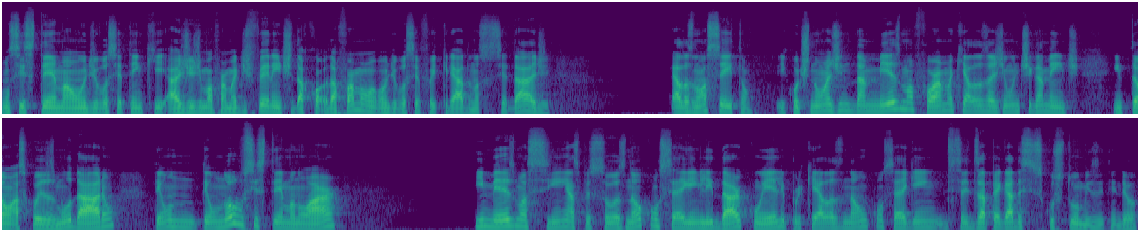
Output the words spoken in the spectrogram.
um sistema onde você tem que agir de uma forma diferente da, da forma onde você foi criado na sociedade, elas não aceitam e continuam agindo da mesma forma que elas agiam antigamente. Então as coisas mudaram, tem um, tem um novo sistema no ar e mesmo assim as pessoas não conseguem lidar com ele porque elas não conseguem se desapegar desses costumes, entendeu?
